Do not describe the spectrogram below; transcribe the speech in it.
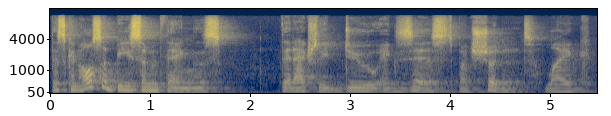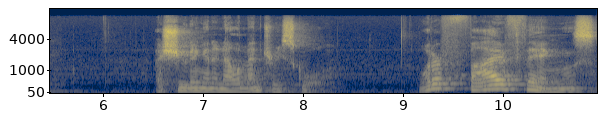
This can also be some things that actually do exist but shouldn't, like a shooting in an elementary school. What are five things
